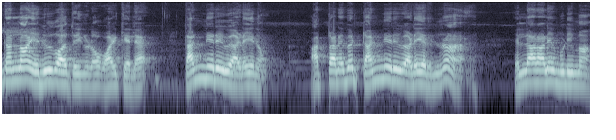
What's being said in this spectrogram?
என்னெல்லாம் எதிர்பார்த்தீங்களோ வாழ்க்கையில்? தன்னிறைவு அடையணும். அத்தனை பேர் தன்னிறைவு அடையிறதுன்னா எல்லாராலையும் முடியுமா?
